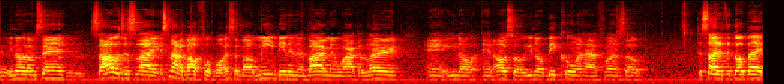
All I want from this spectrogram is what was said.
yeah. You know what I'm saying? Mhm. So I was just like, it's not about football. It's about me being in an environment where I can learn and you know, and also you know, be cool and have fun. So decided to go back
